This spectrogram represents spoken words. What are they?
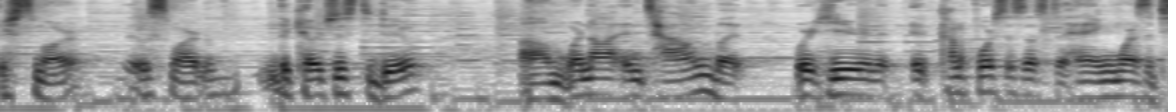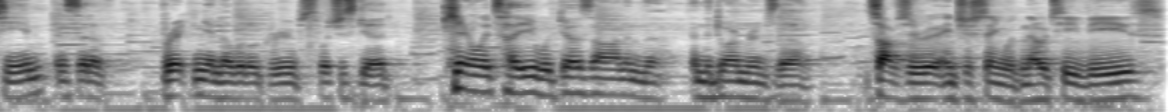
they're smart. It was smart of the coaches to do. Um, we're not in town, but we're here, and it, it kind of forces us to hang more as a team instead of breaking into little groups, which is good. Can't really tell you what goes on in the in the dorm rooms though. It's obviously really interesting with no TVs.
